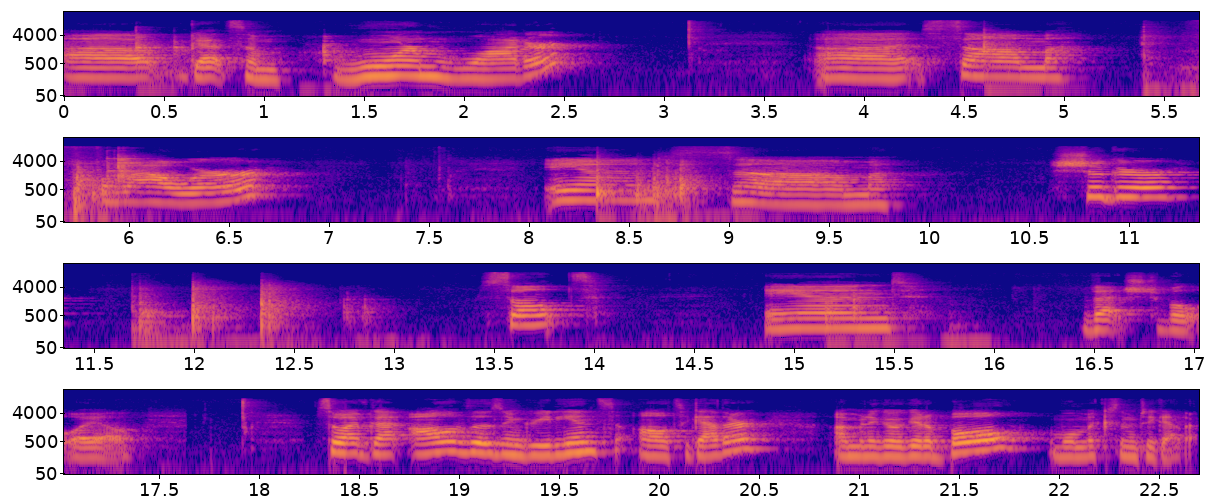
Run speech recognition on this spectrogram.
uh, got some warm water, uh, some flour, and some sugar, salt, and vegetable oil. So I've got all of those ingredients all together. I'm gonna go get a bowl and we'll mix them together.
